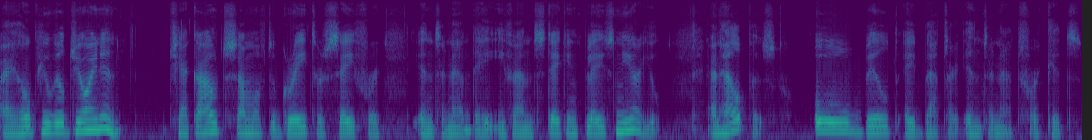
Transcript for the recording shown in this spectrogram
I hope you will join in. Check out some of the greater, safer Internet Day events taking place near you and help us all build a better internet for kids.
